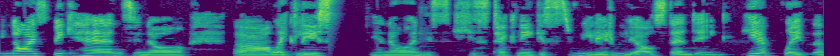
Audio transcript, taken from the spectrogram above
Nice big hands. You know, uh, like Liszt. You know, and his his technique is really really outstanding. He had played a,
